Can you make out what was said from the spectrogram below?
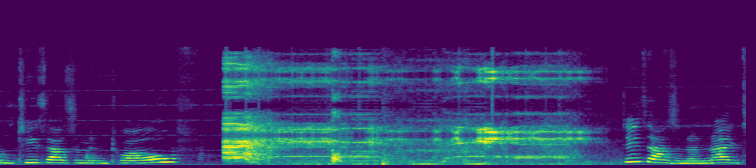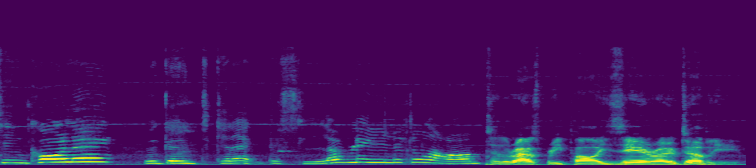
from 2012. 2019 calling. We're going to connect this lovely little arm to the Raspberry Pi 0W.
